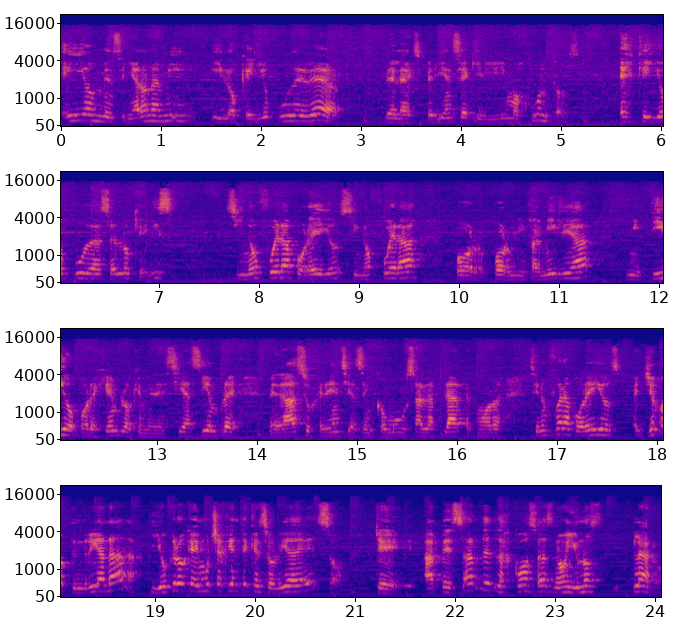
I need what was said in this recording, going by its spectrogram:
ellos me enseñaron a mí y lo que yo pude ver de la experiencia que vivimos juntos, es que yo pude hacer lo que hice. Si no fuera por ellos, si no fuera por, por mi familia, mi tío, por ejemplo, que me decía siempre, me daba sugerencias en cómo usar la plata, cómo... si no fuera por ellos, yo no tendría nada. Y yo creo que hay mucha gente que se olvida de eso, que a pesar de las cosas, ¿no? Y unos, claro,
